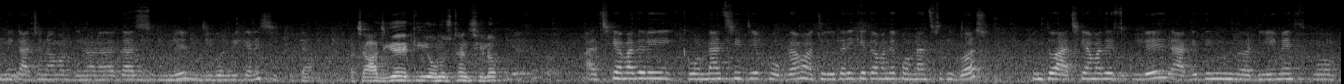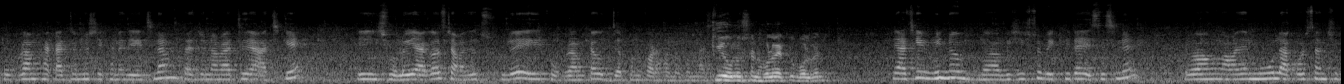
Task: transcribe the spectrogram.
আমি কাঞ্চননগর দীননাথ দাস স্কুলের জীবন বিজ্ঞানের শিক্ষিকা। আচ্ছা আজকে কি অনুষ্ঠান ছিল? আজকে আমাদের এই কন্যাশ্রী যে প্রোগ্রাম চৌদ্দ তারিখে তো আমাদের কন্যাশ্রী দিবস। কিন্তু আজকে আমাদের স্কুলে আগের দিন ডিএমএস প্রোগ্রাম থাকার জন্য সেখানে গিয়েছিলাম। তার জন্য আমার আজকে এই ষোলোই আগস্ট আমাদের স্কুলে এই প্রোগ্রামটা উদযাপন করা হলো কি অনুষ্ঠান হলো একটু বলবেন? আজকে বিভিন্ন বিশিষ্ট ব্যক্তিরা এসেছিলেন এবং আমাদের মূল আকর্ষণ ছিল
